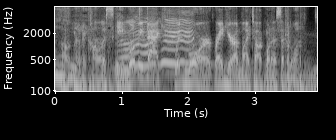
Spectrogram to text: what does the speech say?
Oh, no, to call it a scheme. We'll be back with more right here on My Talk 1071.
